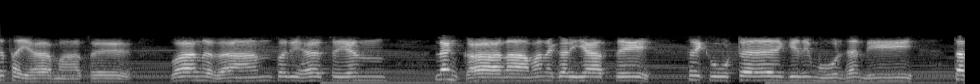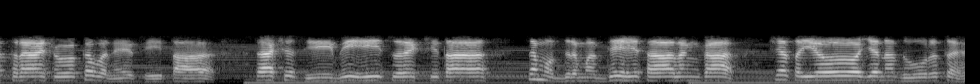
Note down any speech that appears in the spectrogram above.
कथयामास। वानरान् परिहर्षयन् लङ्कानामनगर्यास्ते त्रिकूटगिरिमूर्धनि तत्र शोकवने सीता राक्षसीभिः सुरक्षिता समुद्रमध्ये सा लङ्का शतयोजनदूरतः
